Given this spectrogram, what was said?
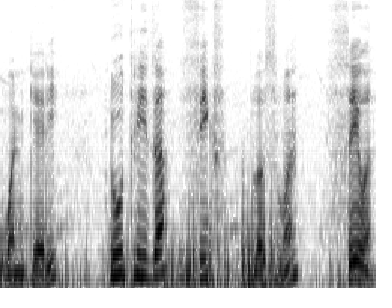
one carry two three जा six plus one seven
